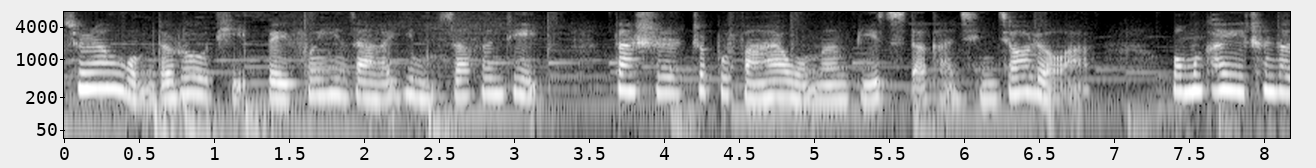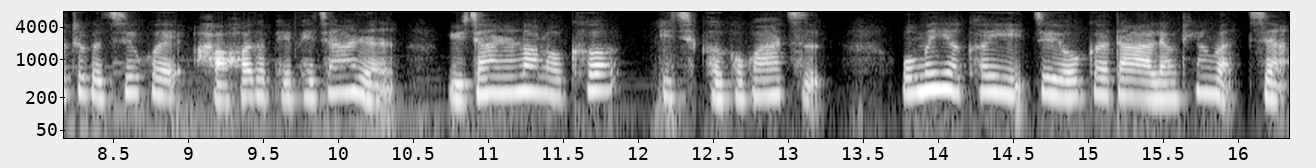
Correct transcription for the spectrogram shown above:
虽然我们的肉体被封印在了一亩三分地，但是这不妨碍我们彼此的感情交流啊。我们可以趁着这个机会，好好的陪陪家人，与家人唠唠嗑，一起嗑嗑瓜子。我们也可以借由各大聊天软件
